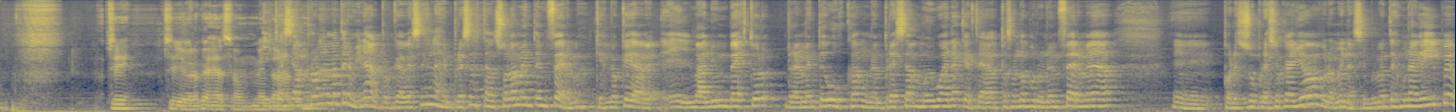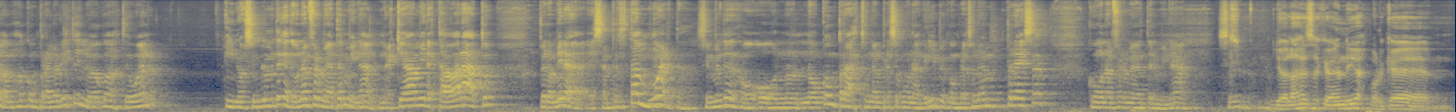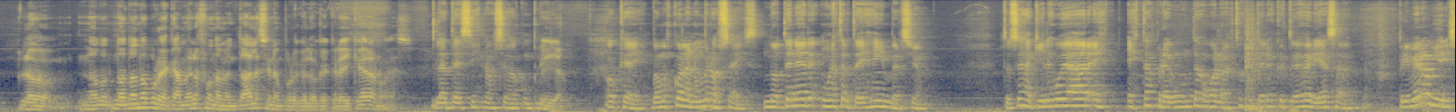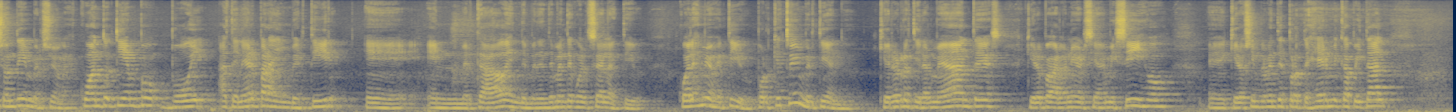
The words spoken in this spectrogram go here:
Sí, sí, yo creo que es eso. y que sea un problema terminal, porque a veces las empresas están solamente enfermas, que es lo que el value investor realmente busca, una empresa muy buena que esté pasando por una enfermedad. Eh, por eso su precio cayó, pero mira, simplemente es una gripe, vamos a comprarla ahorita y luego cuando esté buena y no simplemente que tenga una enfermedad terminal. No es que, ah, mira, está barato, pero mira, esa empresa está muerta. simplemente O, no, no, compraste una empresa con una gripe, compraste una empresa con una enfermedad terminal. ¿sí? Yo las veces que he vendido es porque. Lo, no, no tanto porque cambia los fundamentales, sino porque lo que creí que era no es. La tesis no se va a cumplir. ya. Ok, vamos con la número 6. No tener una estrategia de inversión. Entonces aquí les voy a dar estas preguntas, bueno, estos criterios que ustedes deberían saber. Primero, mi horizonte de inversión es cuánto tiempo voy a tener para invertir eh, en el mercado independientemente de cuál sea el activo. ¿Cuál es mi objetivo? ¿Por qué estoy invirtiendo? ¿Quiero retirarme antes? ¿Quiero pagar la universidad de mis hijos? Eh, ¿Quiero simplemente proteger mi capital?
